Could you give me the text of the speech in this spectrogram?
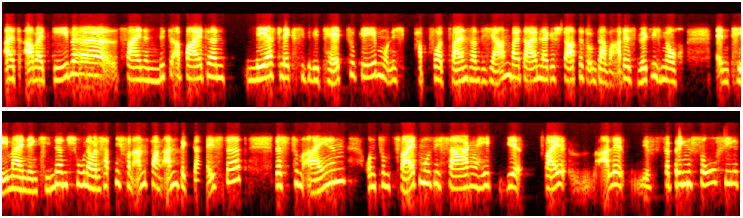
als Arbeitgeber seinen Mitarbeitern mehr Flexibilität zu geben. Und ich habe vor 22 Jahren bei Daimler gestartet und da war das wirklich noch ein Thema in den Kinderschuhen. Aber das hat mich von Anfang an begeistert. Das zum einen. Und zum zweiten muss ich sagen, hey, wir zwei, alle, wir verbringen so viel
